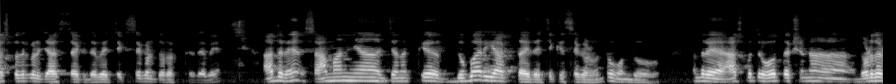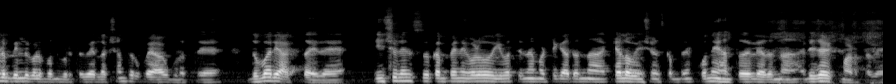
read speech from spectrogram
ಆಸ್ಪತ್ರೆಗಳು ಜಾಸ್ತಿ ಆಗಿದ್ದಾವೆ, ಚಿಕಿತ್ಸೆಗಳು ದೊರಕ್ತಿದ್ದಾವೆ, ಆದರೆ ಸಾಮಾನ್ಯ ಜನಕ್ಕೆ ದುಬಾರಿ ಆಗ್ತಾ ಇದೆ ಚಿಕಿತ್ಸೆಗಳು ಅಂತ ಒಂದು, ಅಂದ್ರೆ ಆಸ್ಪತ್ರೆ ಹೋದ ತಕ್ಷಣ ದೊಡ್ಡ ದೊಡ್ಡ ಬಿಲ್ಗಳು ಬಂದ್ಬಿಡ್ತವೆ, ಲಕ್ಷಾಂತರ ರೂಪಾಯಿ ಆಗ್ಬಿಡುತ್ತೆ, ದುಬಾರಿ ಆಗ್ತಾ ಇದೆ. ಇನ್ಶೂರೆನ್ಸ್ ಕಂಪನಿಗಳು ಇವತ್ತಿನ ಮಟ್ಟಿಗೆ ಅದನ್ನ ಕೆಲವು ಇನ್ಶೂರೆನ್ಸ್ ಕಂಪನಿ ಕೊನೆ ಹಂತದಲ್ಲಿ ಅದನ್ನ ರಿಜೆಕ್ಟ್ ಮಾಡ್ತವೆ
